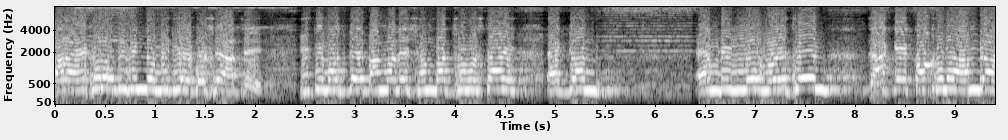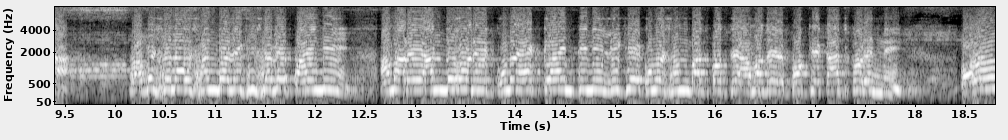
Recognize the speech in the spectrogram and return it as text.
তারা এখনও বিভিন্ন মিডিয়ায় বসে আছে। ইতিমধ্যে বাংলাদেশ সংবাদ সংস্থায় একজন এমডি নিয়োগ হয়েছেন, যাকে কখনো আমরা প্রফেশনাল সাংবাদিক হিসেবে পাইনি। আমার এই আন্দোলনে কোনো এক লাইন তিনি লিখে কোনো সংবাদপত্রে আমাদের পক্ষে কাজ করেননি। বরং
